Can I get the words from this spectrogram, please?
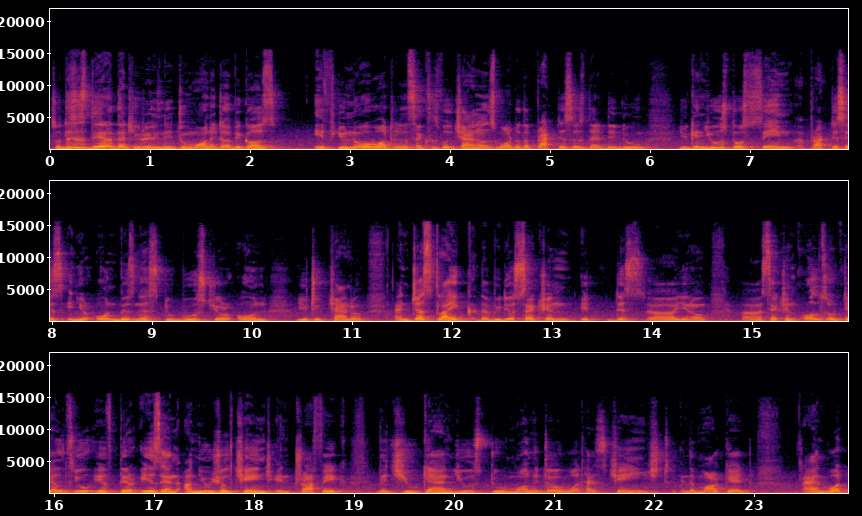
So this is there that you really need to monitor because if you know what are the successful channels what are the practices that they do you can use those same practices in your own business to boost your own youtube channel. And just like the video section it this uh, you know uh, section also tells you if there is an unusual change in traffic which you can use to monitor what has changed in the market and what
